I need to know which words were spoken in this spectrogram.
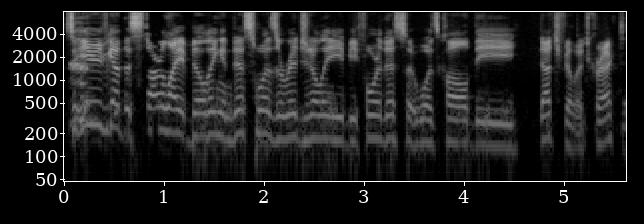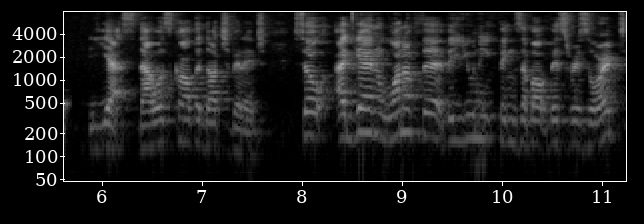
so here you've got the Starlight Building, and this was originally before this it was called the Dutch Village, correct? Yes, that was called the Dutch Village. So again, one of the the unique things about this resort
